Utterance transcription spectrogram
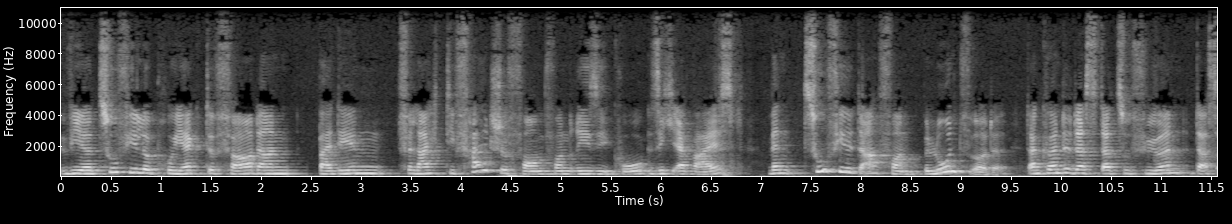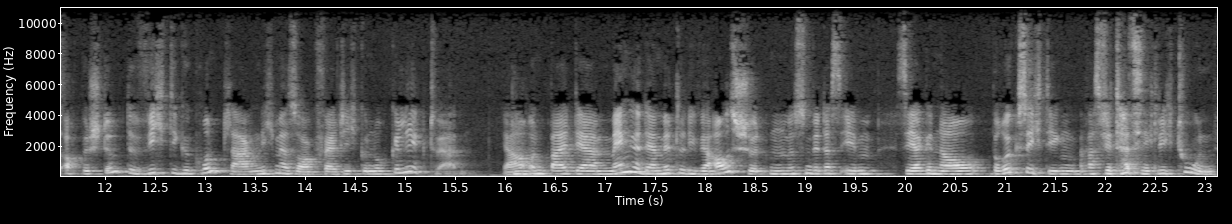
wir zu viele Projekte fördern, bei denen vielleicht die falsche Form von Risiko sich erweist, wenn zu viel davon belohnt würde, dann könnte das dazu führen, dass auch bestimmte wichtige Grundlagen nicht mehr sorgfältig genug gelegt werden. Ja, mhm. und bei der Menge der Mittel, die wir ausschütten, müssen wir das eben sehr genau berücksichtigen, was wir tatsächlich tun.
